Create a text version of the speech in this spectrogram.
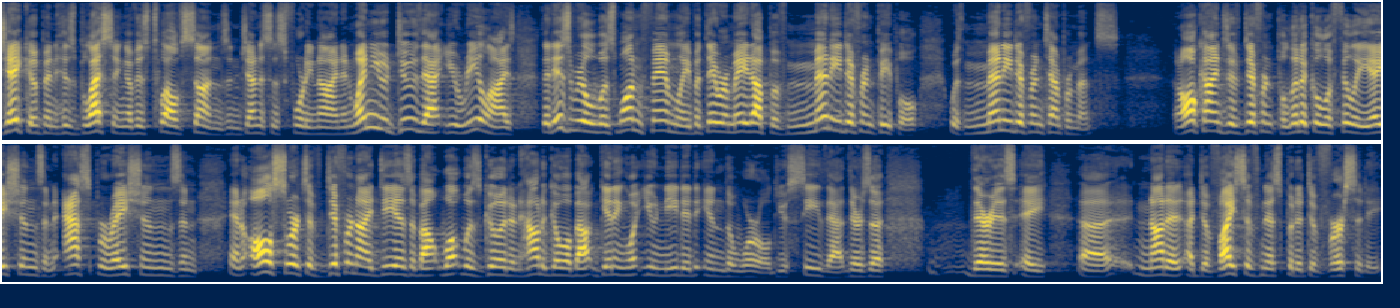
Jacob and his blessing of his 12 sons in Genesis 49. And when you do that, you realize that Israel was one family, but they were made up of many different people with many different temperaments and all kinds of different political affiliations and aspirations and, and all sorts of different ideas about what was good and how to go about getting what you needed in the world. You see that. There's a, there is a, uh, not a, a divisiveness, but a diversity,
